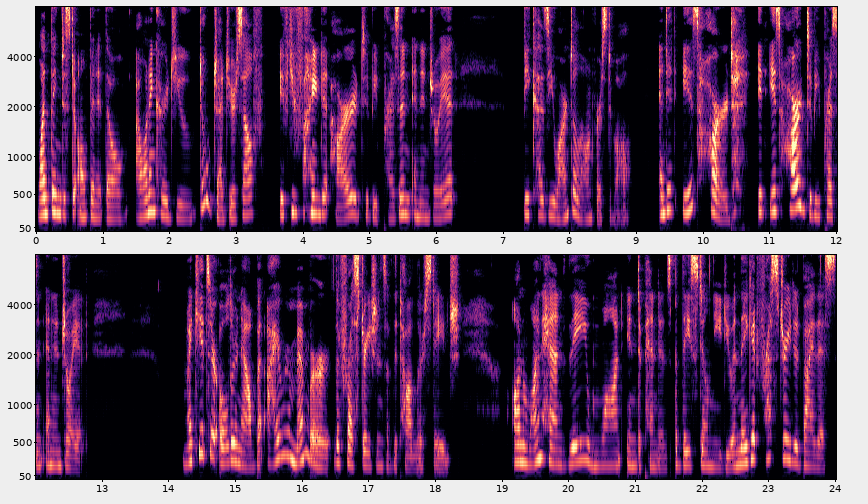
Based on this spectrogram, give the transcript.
One thing just to open it though, I want to encourage you don't judge yourself if you find it hard to be present and enjoy it because you aren't alone, first of all. And it is hard. It is hard to be present and enjoy it. My kids are older now, but I remember the frustrations of the toddler stage. On one hand, they want independence, but they still need you, and they get frustrated by this.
